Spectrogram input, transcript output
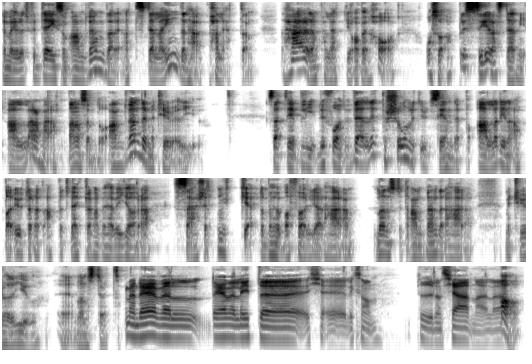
en möjlighet för dig som användare att ställa in den här paletten. Det här är den palett jag vill ha. Och så appliceras den i alla de här apparna som då använder Material U. Så att det blir, du får ett väldigt personligt utseende på alla dina appar utan att apputvecklarna behöver göra särskilt mycket. De behöver bara följa det här mönstret, använda det här Material U-mönstret. Men det är väl, det är väl lite eh, liksom pudelns kärna eller Ja.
